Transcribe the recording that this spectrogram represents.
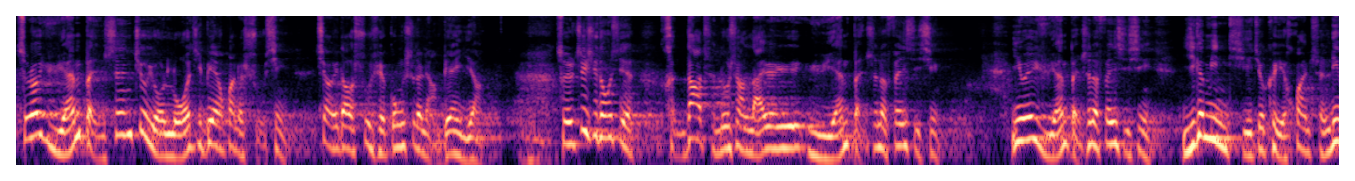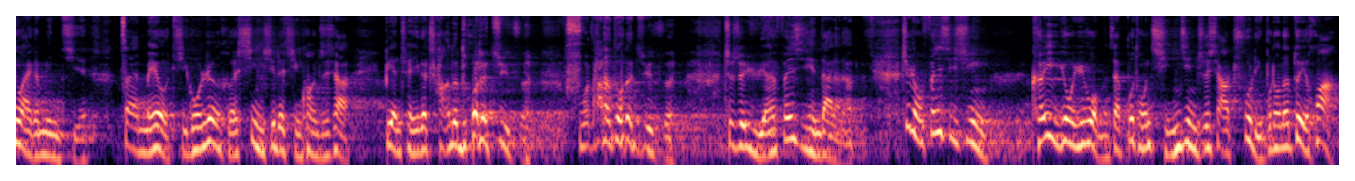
所以说语言本身就有逻辑变换的属性，像一道数学公式的两边一样。所以这些东西很大程度上来源于语言本身的分析性，因为语言本身的分析性，一个命题就可以换成另外一个命题，在没有提供任何信息的情况之下，变成一个长得多的句子，复杂的多的句子，这是语言分析性带来的。这种分析性可以用于我们在不同情境之下处理不同的对话，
